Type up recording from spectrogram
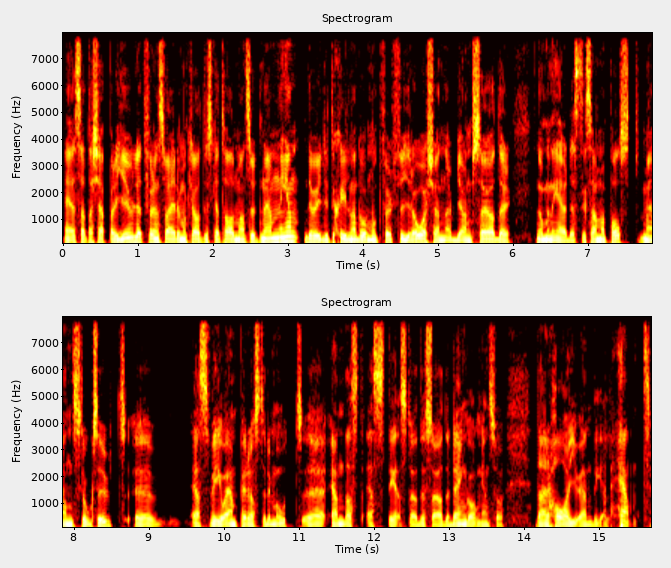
eh, sätta käppar i hjulet för den sverigedemokratiska talmansutnämningen. Det var ju lite skillnad då mot för fyra år sedan när Björn Söder nominerades till samma post men slogs ut. SV och MP röstade emot. Eh, endast SD stödde Söder den gången. Så där har ju en del hänt.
